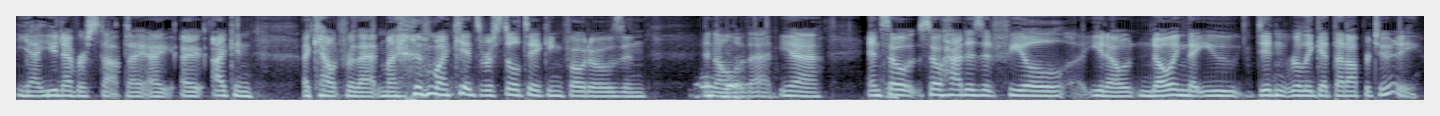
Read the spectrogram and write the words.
Yeah, you never stopped. I, I, I can account for that. My my kids were still taking photos and, and all of that. Yeah. And so so how does it feel, you know, knowing that you didn't really get that opportunity?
